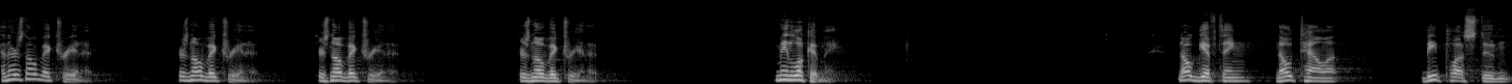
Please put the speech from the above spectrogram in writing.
And there's no victory in it. There's no victory in it. There's no victory in it. There's no victory in it. I mean, look at me. No gifting, no talent, B plus student.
